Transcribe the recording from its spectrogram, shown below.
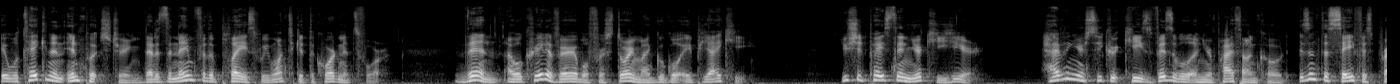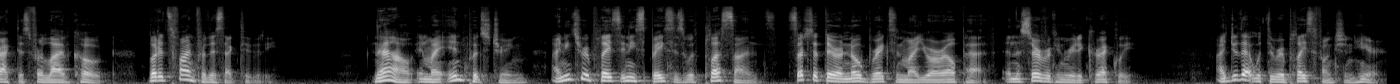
It will take in an input string that is the name for the place we want to get the coordinates for. Then I will create a variable for storing my Google API key. You should paste in your key here. Having your secret keys visible in your Python code isn't the safest practice for live code, but it's fine for this activity. Now, in my input string, I need to replace any spaces with plus signs, such that there are no breaks in my URL path and the server can read it correctly. I do that with the replace function here.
